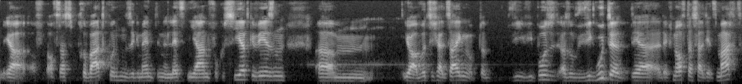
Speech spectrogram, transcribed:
ja, auf, auf das Privatkundensegment in den letzten Jahren fokussiert gewesen. Ähm, ja, wird sich halt zeigen, ob da, wie, wie, posit also wie gut der, der, der Knopf das halt jetzt macht.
